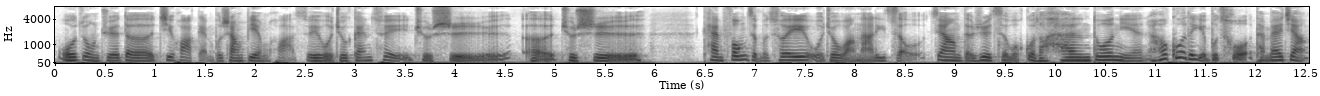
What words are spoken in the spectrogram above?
我总觉得计划赶不上变化，所以我就干脆就是呃，就是看风怎么吹，我就往哪里走。这样的日子我过了很多年，然后过得也不错。坦白讲，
